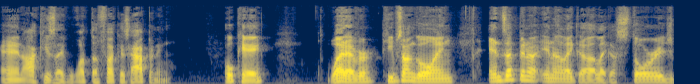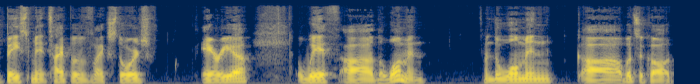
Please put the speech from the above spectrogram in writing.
And Aki's like, what the fuck is happening? Okay. Whatever. Keeps on going. Ends up in a in a like a like a storage basement type of like storage area with uh the woman. And the woman uh what's it called?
